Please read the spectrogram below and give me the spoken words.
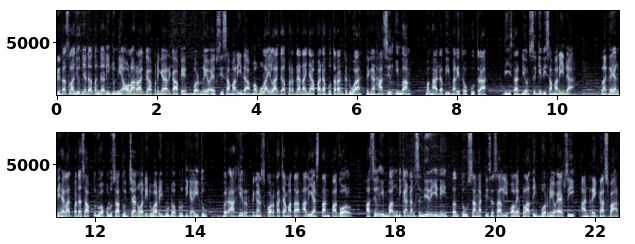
Berita selanjutnya datang dari dunia olahraga pendengar KP Borneo FC Samarinda memulai laga perdananya pada putaran kedua dengan hasil imbang menghadapi Maritro Putra di Stadion Segiri Samarinda. Laga yang dihelat pada Sabtu 21 Januari 2023 itu berakhir dengan skor kacamata alias tanpa gol. Hasil imbang di kandang sendiri ini tentu sangat disesali oleh pelatih Borneo FC, Andre Gaspar.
